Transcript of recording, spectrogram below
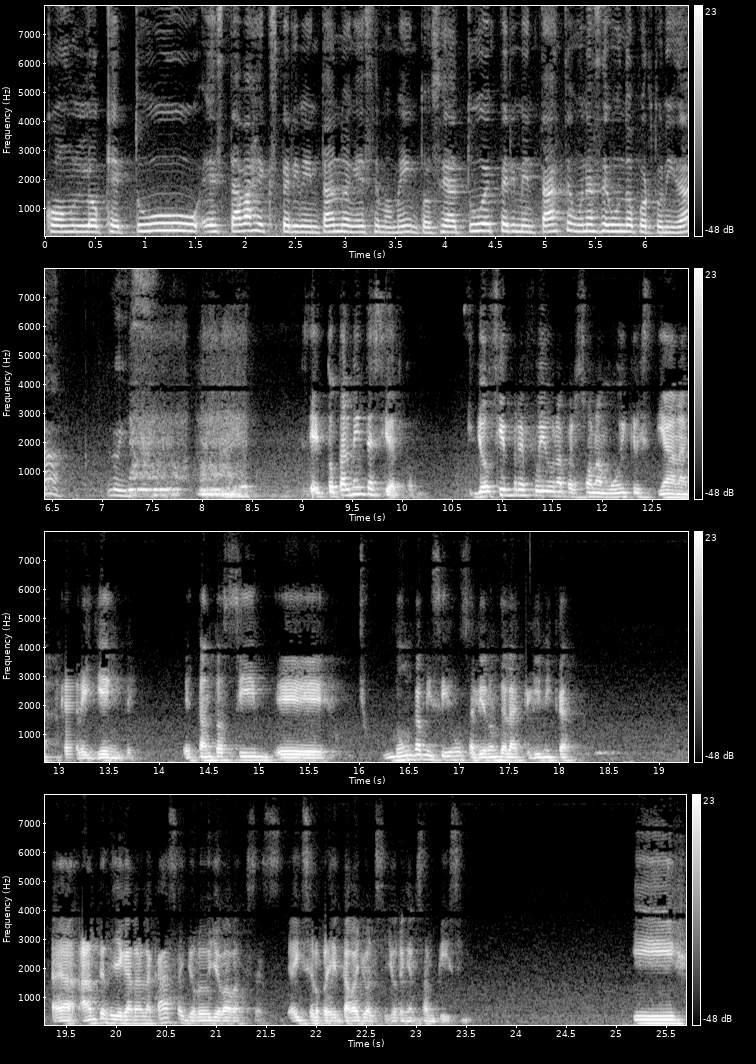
con lo que tú estabas experimentando en ese momento. O sea, tú experimentaste una segunda oportunidad. Luis. Eh, totalmente cierto. Yo siempre fui una persona muy cristiana, creyente. Es tanto así, eh, nunca mis hijos salieron de la clínica. Eh, antes de llegar a la casa, yo lo llevaba, ahí se lo presentaba yo al Señor en el Santísimo. Y,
